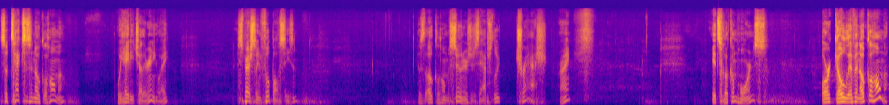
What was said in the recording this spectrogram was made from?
So, Texas and Oklahoma, we hate each other anyway, especially in football season, because the Oklahoma Sooners are just absolute trash, right? It's hook 'em horns or go live in Oklahoma.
